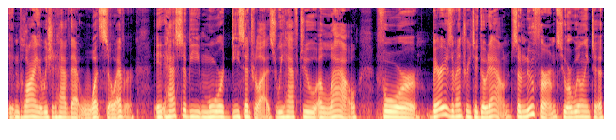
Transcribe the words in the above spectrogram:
implying that we should have that whatsoever. It has to be more decentralized. We have to allow for barriers of entry to go down. So new firms who are willing to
